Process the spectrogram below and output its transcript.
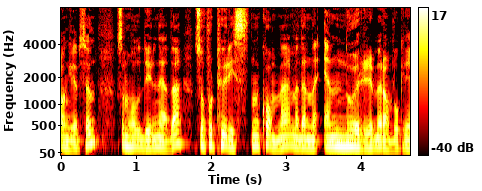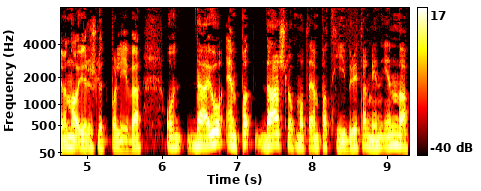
angrepshund, som holder dyret nede. Så får turisten komme med denne enorme rambokniven og gjøre slutt på livet. Og er Der slår på en måte empatibryteren min inn. da.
